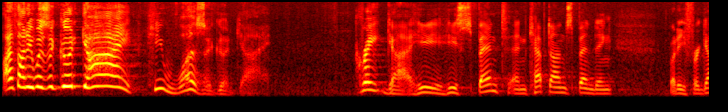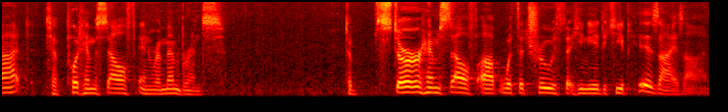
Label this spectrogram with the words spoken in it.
I thought he was a good guy. He was a good guy. Great guy. He, he spent and kept on spending, but he forgot to put himself in remembrance, to stir himself up with the truth that he needed to keep his eyes on.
